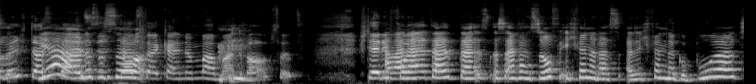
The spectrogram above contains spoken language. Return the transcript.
traurig, dass, ja, das ist so- dass da keine Mama drauf sitzt. Stell dir Aber vor, da, da, da ist, ist einfach so ich finde das, also ich finde Geburt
